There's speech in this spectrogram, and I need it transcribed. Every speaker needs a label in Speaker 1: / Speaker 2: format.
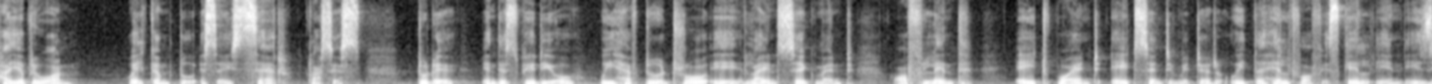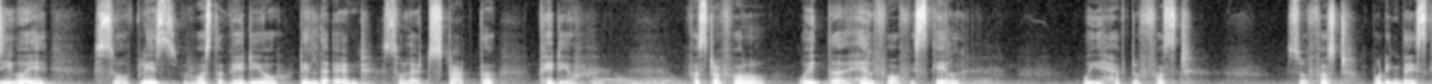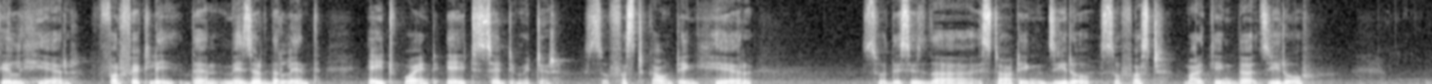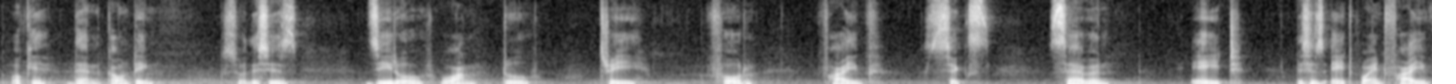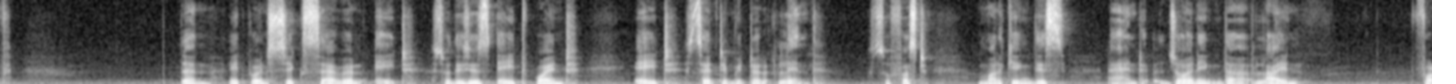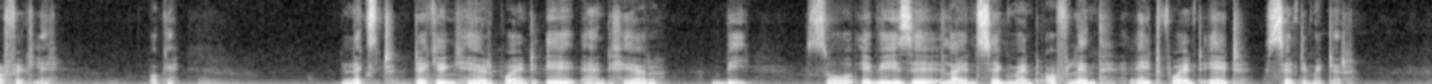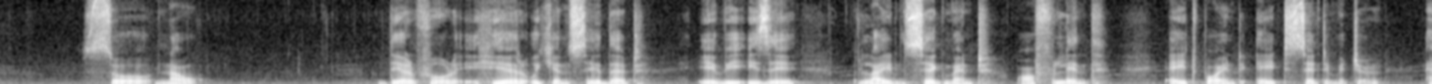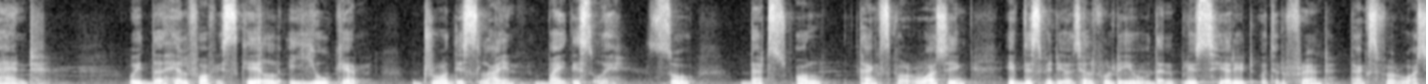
Speaker 1: Hi everyone, welcome to SH SIR classes. Today in this video we have to draw a line segment of length 8.8 centimeter with the help of scale in easy way. So please watch the video till the end. So let's start the video. First of all with the help of scale we have to first so first putting the scale here perfectly then measure the length 8.8 centimeter. So first counting here. So this is the starting zero. So first marking the zero. Okay then counting. So this is 0 1 2 3 4 5 6 7 8 this is 8.5 then 8.678 so this is 8.8 centimeter length. So first marking this and joining the line perfectly. Okay. Next taking here point A and here B. So AB is a line segment of length 8.8 centimeter. So now therefore here we can say that AB is a line segment of length 8.8 centimeter and with the help of scale you can draw this line by this way. So that's all. Thanks for watching. If this video is helpful to you then please share it with your friend. Thanks for watching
